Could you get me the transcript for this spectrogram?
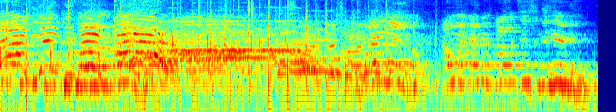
Our kids deserve better. That's right. That's And right. right now, I want every politician to hear me,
